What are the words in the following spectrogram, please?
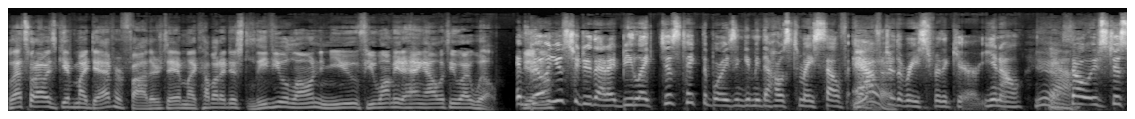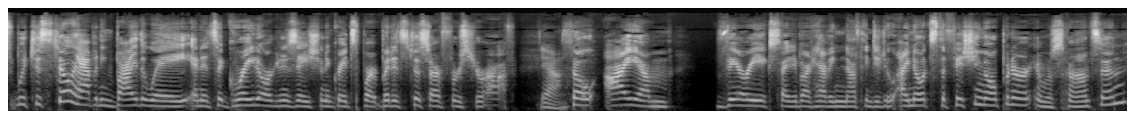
Well, that's what I always give my dad for Father's Day. I'm like, how about I just leave you alone and you, if you want me to hang out with you, I will. And You Bill know? used to do that. I'd be like, just take the boys and give me the house to myself Yeah. after the race for the cure, you know? Yeah. So it's just, which is still happening, by the way, and it's a great organization, a great sport, but it's just our first year off. Yeah. So I am very excited about having nothing to do. I know it's the fishing opener in Wisconsin.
